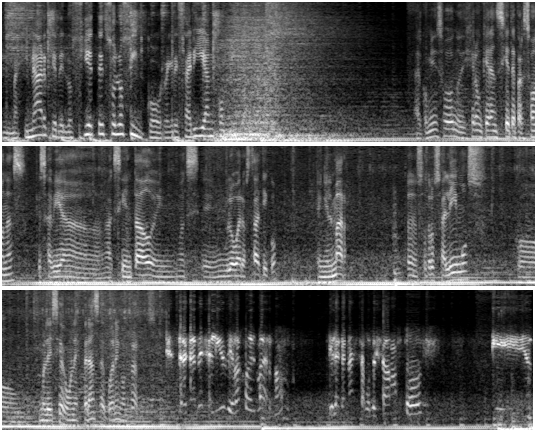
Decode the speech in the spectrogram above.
sin imaginar que de los siete, solo cinco regresarían con vida. Al comienzo nos dijeron que eran siete personas que se habían accidentado en un, acc- en un globo aerostático en el mar. Entonces nosotros salimos con, como le decía, con la esperanza de poder encontrarlos. Tratar de salir debajo del mar, ¿no? De la canasta, porque estábamos todos, eh,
